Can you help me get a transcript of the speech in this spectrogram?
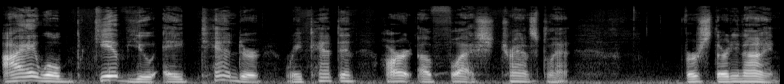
I will give you a tender, repentant heart of flesh transplant. Verse 39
